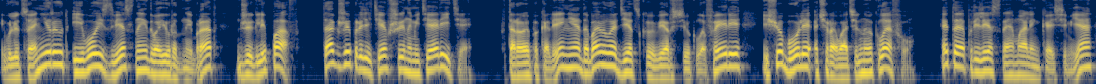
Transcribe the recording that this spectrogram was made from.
эволюционирует и его известный двоюродный брат Джиглипаф, также прилетевший на метеорите. Второе поколение добавило детскую версию Клефейри, еще более очаровательную Клефу. Это прелестная маленькая семья,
